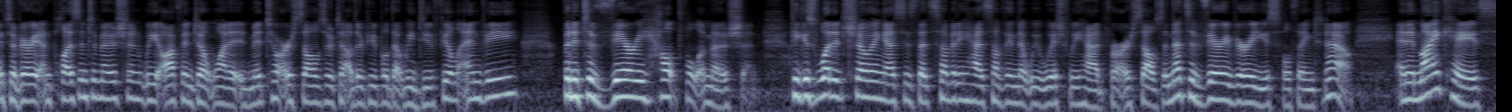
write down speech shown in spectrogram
it's a very unpleasant emotion. We often don't want to admit to ourselves or to other people that we do feel envy, but it's a very helpful emotion because what it's showing us is that somebody has something that we wish we had for ourselves, and that's a very very useful thing to know. And in my case,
